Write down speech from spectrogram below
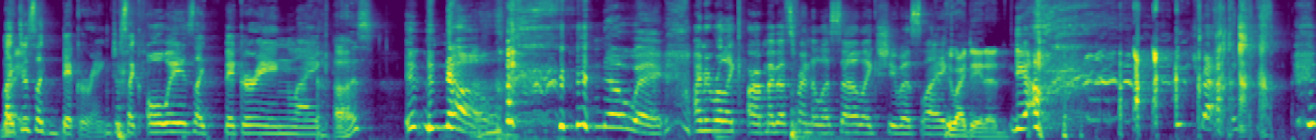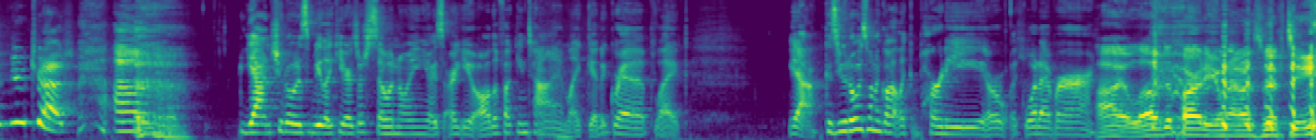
Like Right. just like bickering, just like always like bickering like Us? no. no way. I remember like our, my best friend Alyssa like she was like Who I dated. Yeah. You're trash. You're trash. Um, yeah, and she'd always be like, "You guys are so annoying. You guys argue all the fucking time. Like, get a grip. Like, yeah, because you'd always want to go out like a party or like whatever. I loved a party when I was 15.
